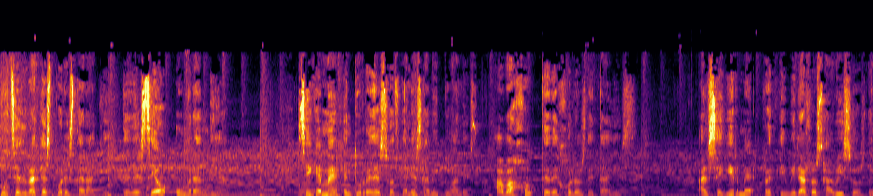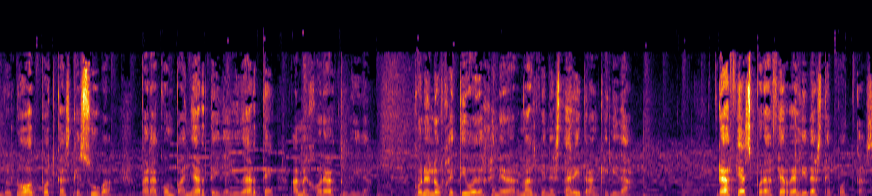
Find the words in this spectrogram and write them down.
Muchas gracias por estar aquí. Te deseo un gran día. Sígueme en tus redes sociales habituales. Abajo te dejo los detalles. Al seguirme recibirás los avisos de los nuevos podcasts que suba para acompañarte y ayudarte a mejorar tu vida, con el objetivo de generar más bienestar y tranquilidad. Gracias por hacer realidad este podcast.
